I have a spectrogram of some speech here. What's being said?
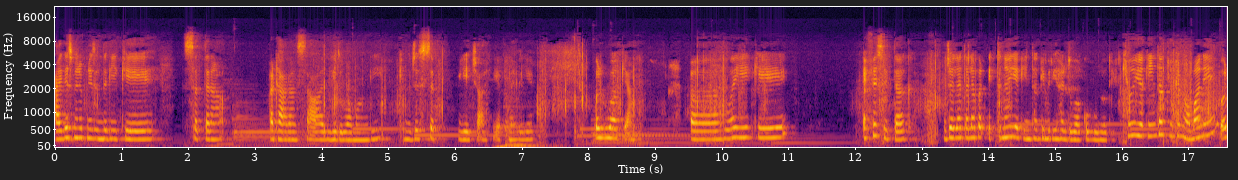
آئی گیس میں نے اپنی زندگی کے سترہ، اٹھارہ سال یہ دعا مانگی کہ مجھے صرف یہ چاہیے اپنے لیے۔ اور ہوا کیا؟ ہوا یہ کہ ایف ایس سی تک مجھے اللہ تعالیٰ پر اتنا یقین تھا کہ میری ہر دعا قبول ہوتی کیوں یقین تھا کیونکہ ماما نے اور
